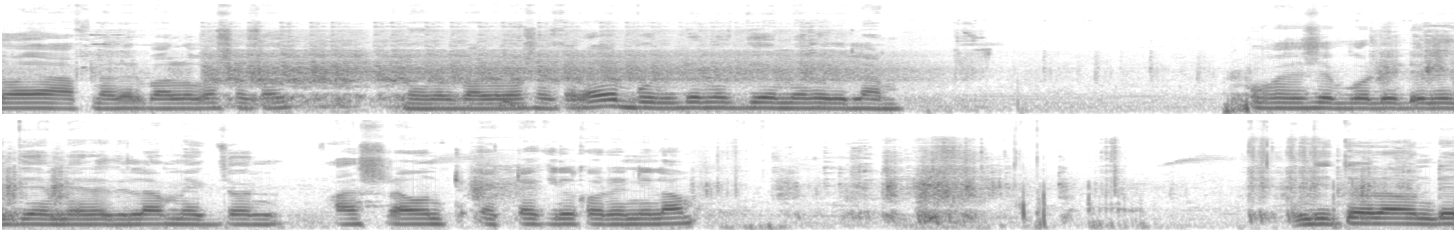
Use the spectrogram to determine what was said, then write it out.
নয়া, আপনাদের ভালোবাসা চাই। আপনাদের ভালোবাসা চাই বডি ড্যামেজ দিয়ে মেরে দিলাম। অবশেষে বডি ড্যামেজ দিয়ে মেরে দিলাম। একজন ফার্স্ট রাউন্ড একটা কিল করে নিলাম। দ্বিতীয় রাউন্ডে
